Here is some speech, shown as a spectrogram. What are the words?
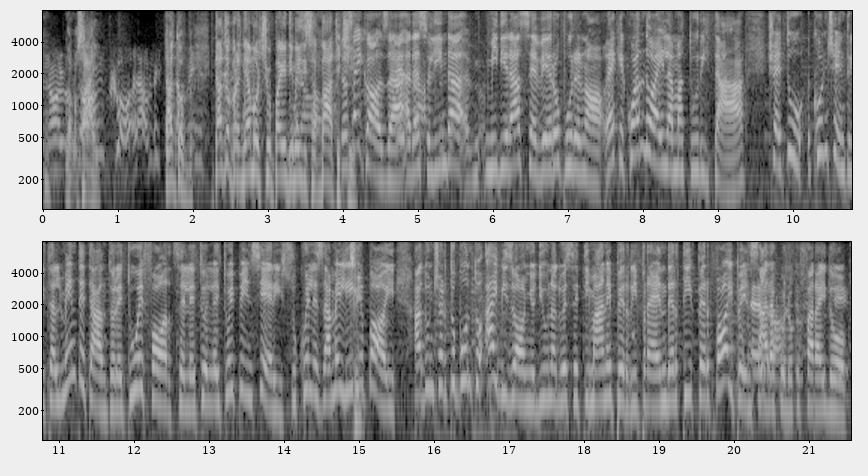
non lo, Non lo so sai. ancora, Tanto, tanto prendiamoci un paio di mesi Lo sabbatici. sai cosa? Esatto. Adesso Linda m- mi dirà se è vero oppure no. È che quando hai la maturità, cioè tu concentri talmente tanto le tue forze, le tue- i tuoi pensieri su quell'esame lì Sì. che poi ad un certo punto hai bisogno di una o due settimane per riprenderti, per poi pensare a Esatto, quello che farai sì. dopo.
